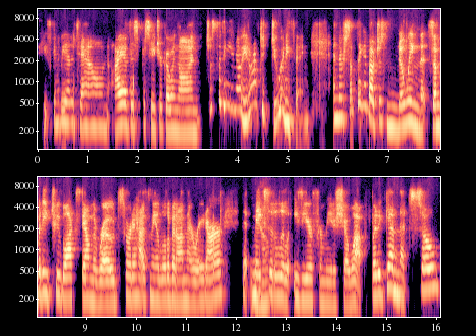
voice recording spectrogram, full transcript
he's going to be out of town. I have this procedure going on. Just letting you know, you don't have to do anything. And there's something about just knowing that somebody two blocks down the road sort of has me a little bit on their radar that makes yeah. it a little easier for me to show up. But again, that's so,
